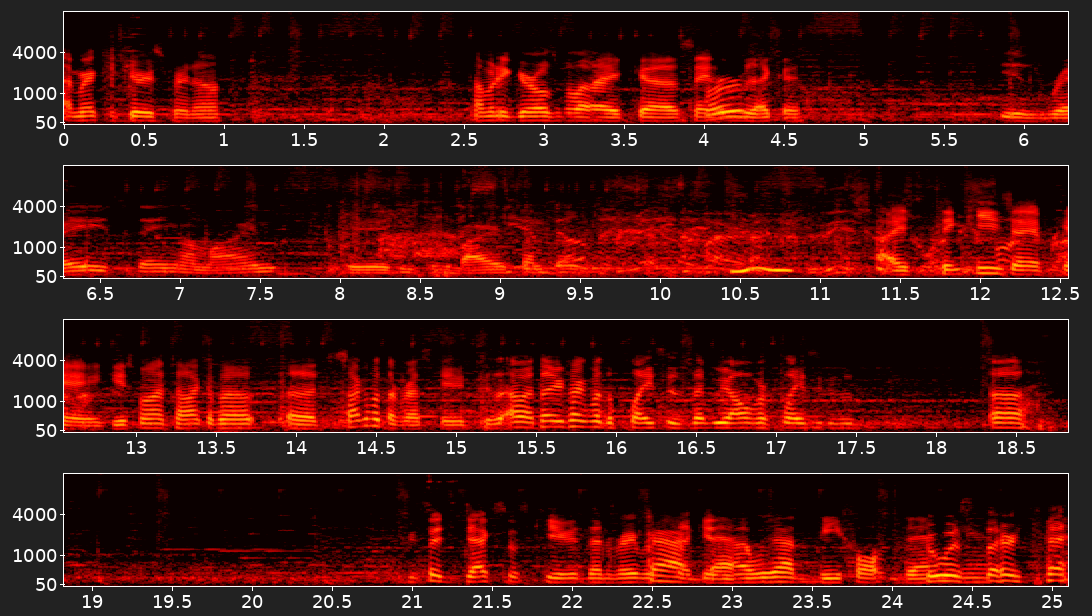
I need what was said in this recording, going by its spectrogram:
I'm actually curious right now. How many girls were like uh, saying First- that guy? Is Ray staying online? Did he say goodbye or something? I think he's AFK. Do you just want to talk about? Uh, just talk about the rest, dude. Cause oh, I thought you were talking about the places that we all were placing. Cause of, uh, you said Dex was cute, then Ray was God second. damn, we got default Dan. Who was here. third then?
